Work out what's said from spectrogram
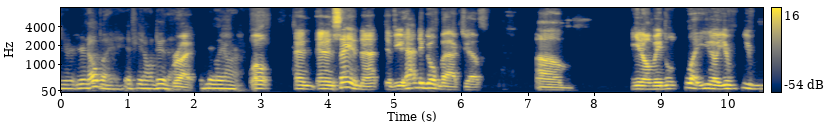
you're you're nobody if you don't do that. Right. You really aren't. Well and and in saying that if you had to go back jeff um you know i mean like you know you've you've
